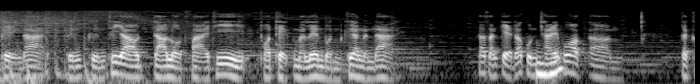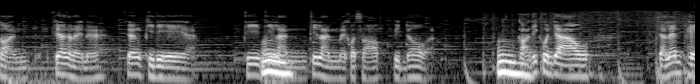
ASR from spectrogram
เพลงได้ ถึงถึงที่จะเอาดาวน์โหลดไฟล์ที่ protect มาเล่นบนเครื่องนั้นได้ ถ้าสังเกตว่าคุณใช้พวกเอิ่มแต่ก่อนเครื่องอะไรนะ เครื่อง PDA อะที่ที่รันที่รัน Microsoft Windows อะอืมก่อนที่คุณจะเอาจะเล่นเพล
